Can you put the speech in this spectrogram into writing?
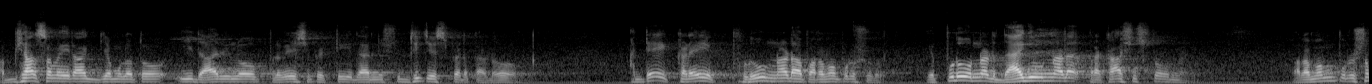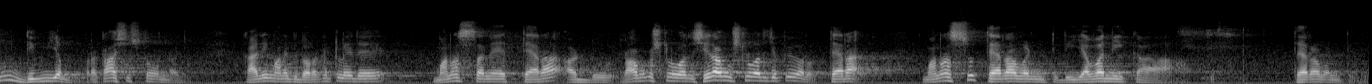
అభ్యాస వైరాగ్యములతో ఈ దారిలో ప్రవేశపెట్టి దాన్ని శుద్ధి చేసి పెడతాడో అంటే ఇక్కడే ఎప్పుడూ ఉన్నాడు ఆ పరమపురుషుడు. ఎప్పుడూ ఉన్నాడు దాగి ఉన్నాడు ప్రకాశిస్తూ ఉన్నాడు. పరమం పురుషం దివ్యం ప్రకాశిస్తూ ఉన్నాడు. కానీ మనకి దొరకట్లేదే మనస్సు అనే తెర అడ్డు. రామకృష్ణ వారు శ్రీరామకృష్ణ వారు చెప్పేవారు తెర. మనస్సు తెర వంటిది యవనిక. తెర వంటిది.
